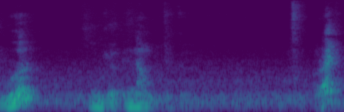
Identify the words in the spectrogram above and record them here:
dua hingga enam juga. Alright.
